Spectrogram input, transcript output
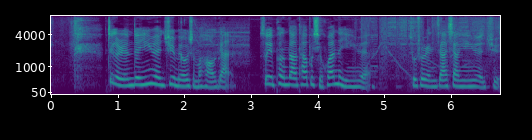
这个人对音乐剧没有什么好感，所以碰到他不喜欢的音乐，就说人家像音乐剧。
